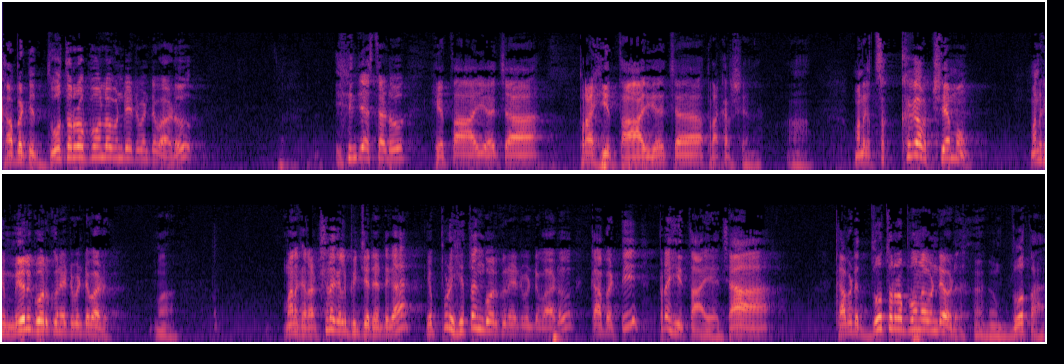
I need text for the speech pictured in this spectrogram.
కాబట్టి దూత రూపంలో ఉండేటువంటి వాడు ఏం చేస్తాడు? హితాయ చ ప్రహితాయ చ ప్రకర్షణ. మనకు చక్కగా క్షేమం. మనకు మేలు కోరుకునేటువంటి వాడు. మనకు రక్షణ కల్పించేటట్టుగా ఎప్పుడు హితం కోరుకునేటువంటి వాడు కాబట్టి ప్రహితాయ చ. కాబట్టి దూత రూపంలో ఉండేవాడు. దూత.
